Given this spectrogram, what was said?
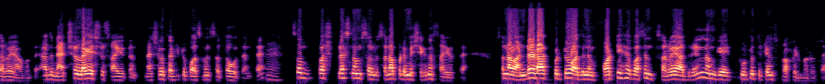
ಸರ್ವೆ ಆಗುತ್ತೆ. ಅದು ನ್ಯಾಚುರಲ್ ಆಗಿ ಎಷ್ಟು ಸಾಯುತ್ತೆ ನ್ಯಾಚುರಲ್ ತರ್ಟಿ ಟು ಪರ್ಸೆಂಟ್ ಸತ್ತೋಗುತ್ತಂತೆ ಸೊ ಸೊ ಪ್ಲಸ್ ನಮ್ ಸಲ ಸಣ್ಣ ಪುಟ್ಟ ಮಿಸ್ಟೇಕ್ನ ಸಾಯುತ್ತೆ. ಸೊ ನಾವು ಹಂಡ್ರೆಡ್ ಹಾಕ್ಬಿಟ್ಟು ಅದ್ರಲ್ಲಿ ಫಾರ್ಟಿ ಫೈವ್ ಪರ್ಸೆಂಟ್ ಸರ್ವೆ ಆದ್ರೆ ನಮಗೆ two to three times profit ಬರುತ್ತೆ.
